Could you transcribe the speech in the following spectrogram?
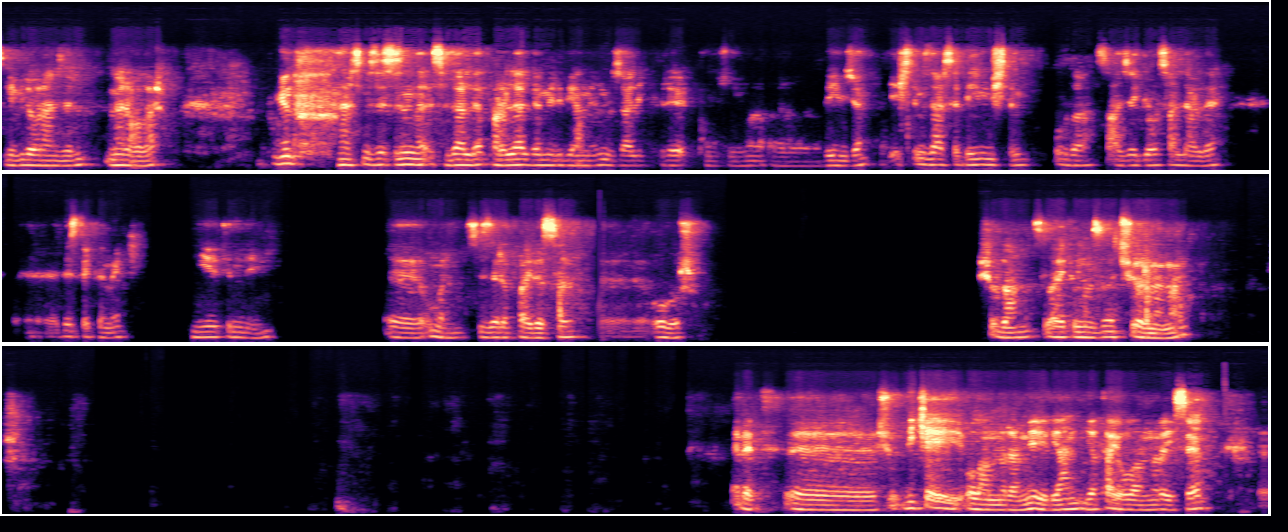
Sevgili öğrencilerim, merhabalar. Bugün dersimizde sizinle, sizlerle paralel ve meridyenlerin özellikleri konusunda e, değineceğim. Geçtiğimiz derse değinmiştim. Burada sadece görsellerle e, desteklemek niyetindeyim. E, umarım sizlere faydası e, olur. Şuradan slaytımızı açıyorum hemen. Evet, e, şu dikey olanlara meridyen, yatay olanlara ise e,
